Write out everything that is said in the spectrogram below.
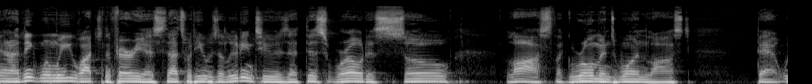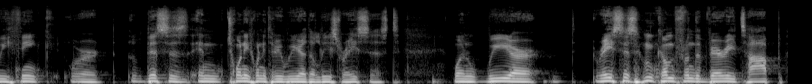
And I think when we watch Nefarious, that's what he was alluding to is that this world is so lost, like Romans 1 lost, that we think we're, this is in 2023, we are the least racist. When we are, racism comes from the very top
